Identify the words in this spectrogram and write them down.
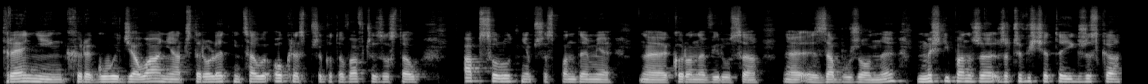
trening, reguły działania, czteroletni cały okres przygotowawczy został absolutnie przez pandemię e, koronawirusa e, zaburzony. Myśli Pan, że rzeczywiście te igrzyska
